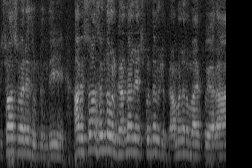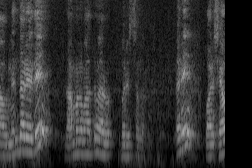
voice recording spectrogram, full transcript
విశ్వాసం అనేది ఉంటుంది. ఆ విశ్వాసంతో వాళ్ళు గ్రంథాలు నేర్చుకుంటే వీళ్ళు బ్రాహ్మణులుగా మారిపోయారు? ఆ నింద అనేది బ్రాహ్మణులు మాత్రం భరిస్తున్నారు కానీ వాళ్ళు సేవ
